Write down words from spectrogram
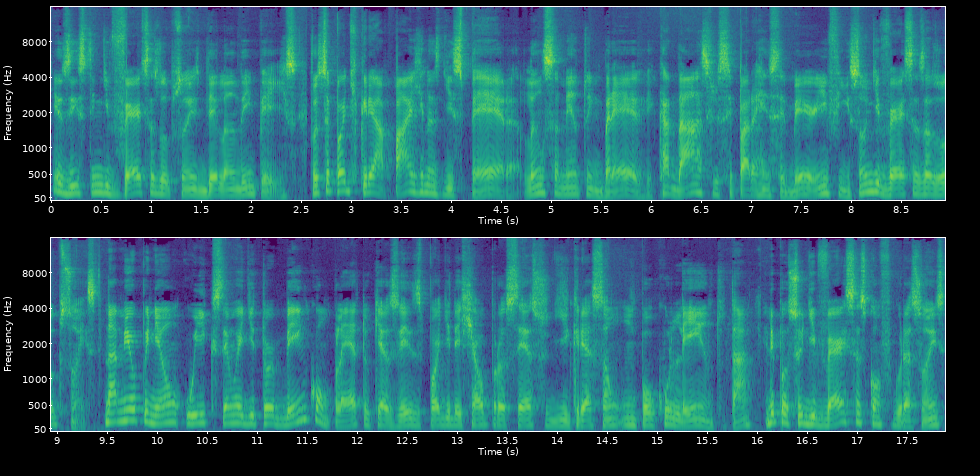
existem diversas opções de landing pages. Você pode criar páginas de espera, lançamento em breve, cadastre-se para receber, enfim, são diversas as opções. Na minha opinião, o Wix é um editor bem completo que às vezes pode deixar o processo de criação um pouco lento, tá? Ele possui diversas configurações,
